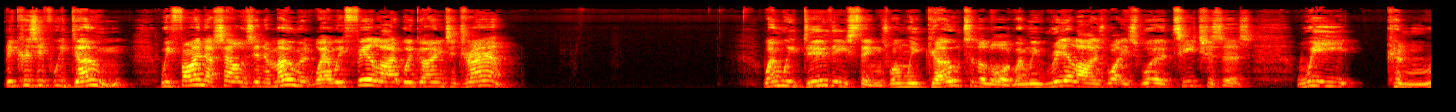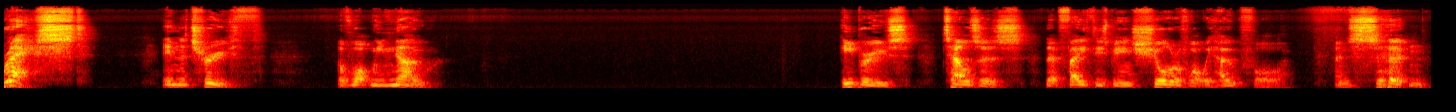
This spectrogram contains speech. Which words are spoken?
Because if we don't, we find ourselves in a moment where we feel like we're going to drown. When we do these things, when we go to the Lord, when we realize what His Word teaches us, we can rest in the truth of what we know Hebrews tells us that faith is being sure of what we hope for and certain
